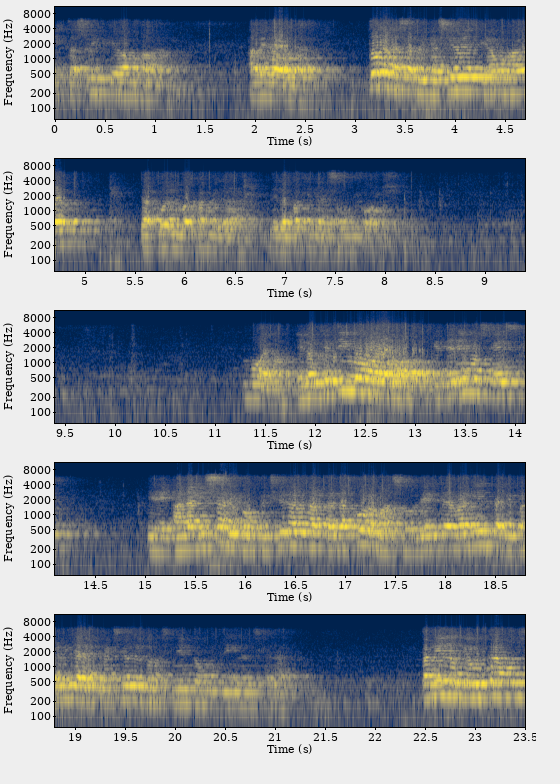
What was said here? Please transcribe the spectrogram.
esta suite que vamos a, ver ahora. Todas las aplicaciones que vamos a ver las pueden bajar de la, de la página de SoundForge. Bueno, el objetivo que tenemos es eh, analizar y confeccionar una plataforma sobre esta herramienta que permita la extracción del conocimiento multidimensional. También lo que buscamos,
